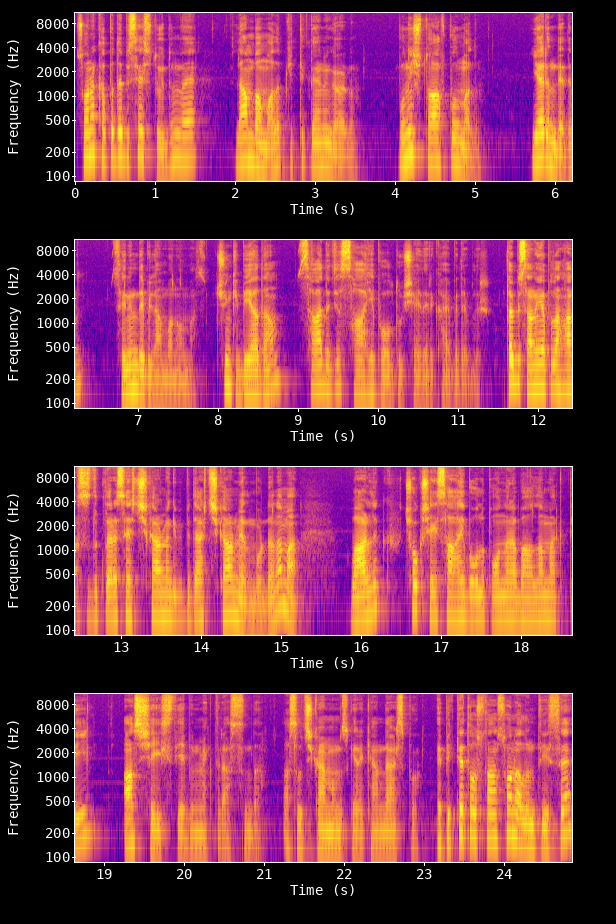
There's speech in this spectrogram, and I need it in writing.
Sonra kapıda bir ses duydum ve lambamı alıp gittiklerini gördüm. Bunu hiç tuhaf bulmadım. Yarın dedim, senin de bir lamban olmaz. Çünkü bir adam sadece sahip olduğu şeyleri kaybedebilir. Tabi sana yapılan haksızlıklara ses çıkarma gibi bir ders çıkarmayalım buradan ama Varlık çok şey sahibi olup onlara bağlanmak değil, az şey isteyebilmektir aslında. Asıl çıkarmamız gereken ders bu. Epiktetos'tan son alıntı ise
